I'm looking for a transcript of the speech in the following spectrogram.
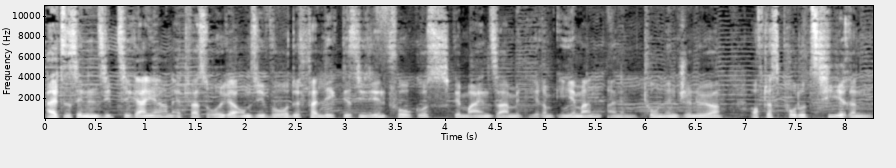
Als es in den 70er Jahren etwas ruhiger um sie wurde, verlegte sie den Fokus gemeinsam mit ihrem Ehemann, einem Toningenieur, auf das Produzieren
